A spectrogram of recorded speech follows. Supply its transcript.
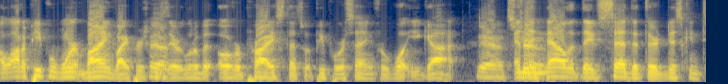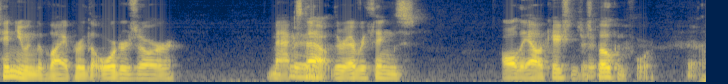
a lot of people weren't buying Vipers because Yeah. they were a little bit overpriced. That's what people were saying for what you got. Yeah, it's and true. then now that they've said that they're discontinuing the Viper, the orders are maxed Yeah. out. They're everything's all the allocations are spoken for. Yeah.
